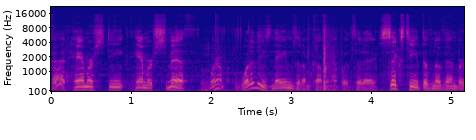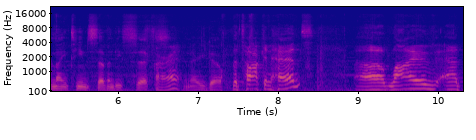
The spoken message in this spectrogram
at Hammerstein, Hammersmith. Mm-hmm. Where? What are these names that I'm coming up with today? 16th of November, 1976. All right. And there you go. The Talking Heads uh, live at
